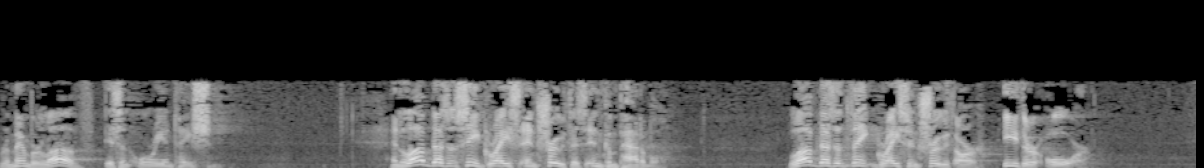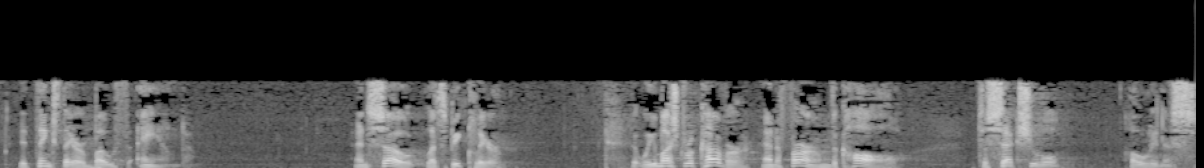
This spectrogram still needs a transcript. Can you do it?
Remember, love is an orientation. And love doesn't see grace and truth as incompatible. Love doesn't think grace and truth are either or. It thinks they are both and. And so, let's be clear that we must recover and affirm the call to sexual holiness.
